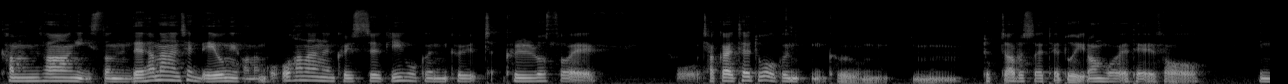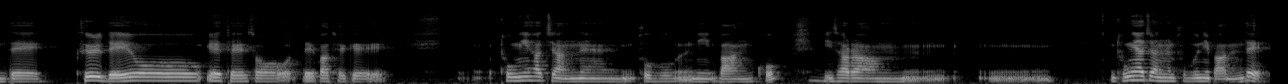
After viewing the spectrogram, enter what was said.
감상이 있었는데 하나는 책 내용에 관한 거고 하나는 글쓰기 혹은 글 글로서의 뭐 작가의 태도 혹은 그 음, 독자로서의 태도 이런 거에 대해서인데 글 내용에 대해서 내가 되게 동의하지 않는 부분이 많고 이 사람 음, 동의하지 않는 부분이 많은데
